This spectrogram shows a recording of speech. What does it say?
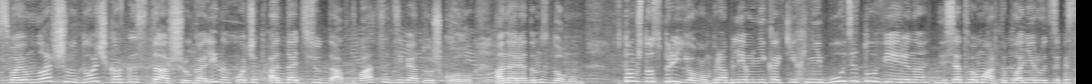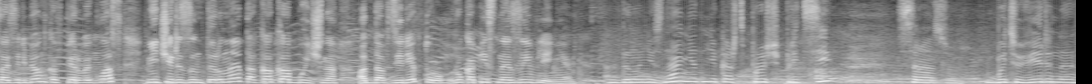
Свою младшую дочь, как и старшую, Галина хочет отдать сюда, в 29-ю школу. Она рядом с домом. В том, что с приемом проблем никаких не будет, уверена. 10 марта планирует записать ребенка в первый класс не через интернет, а как обычно, отдав директору рукописное заявление. Да ну не знаю, нет, мне кажется, проще прийти сразу, быть уверенной.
